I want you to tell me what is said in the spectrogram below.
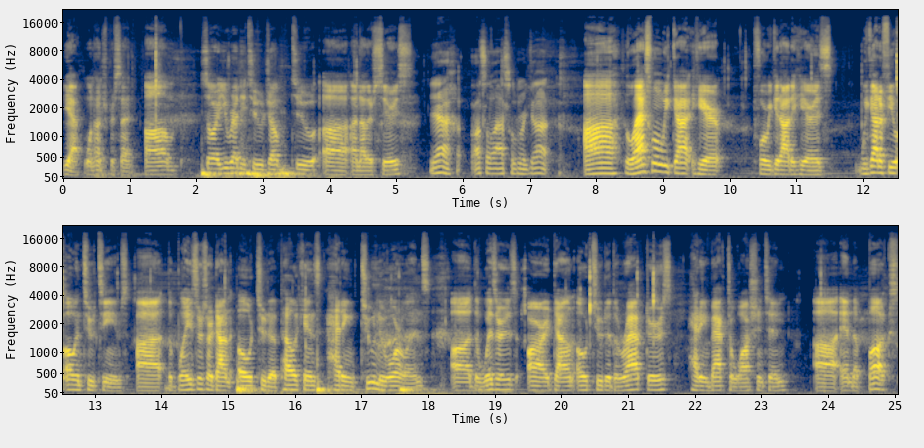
Yeah, one hundred percent. Um, so are you ready to jump to uh, another series? Yeah, that's the last one we got. Uh, the last one we got here before we get out of here is we got a few 0 2 teams. Uh, the Blazers are down 0 to the Pelicans, heading to New Orleans. Uh, the Wizards are down 0 2 to the Raptors, heading back to Washington. Uh, and the Bucks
